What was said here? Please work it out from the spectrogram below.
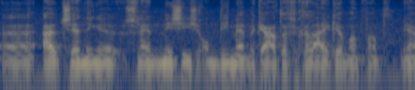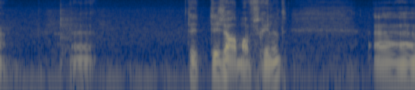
eh, uitzendingen, slant missies, om die met elkaar te vergelijken. Want, want ja, eh, het, is allemaal verschillend. Eh,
